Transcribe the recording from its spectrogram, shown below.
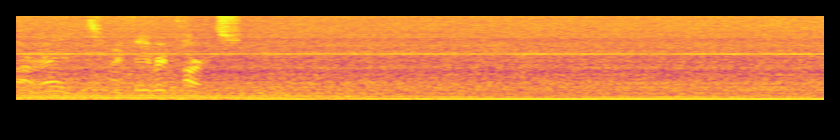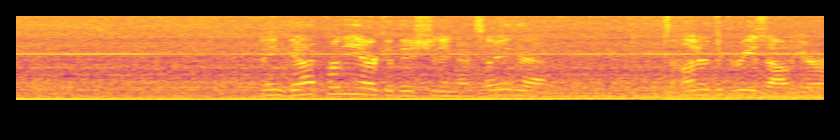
All right, my favorite parts. God for the air conditioning, I tell you that. It's 100 degrees out here.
